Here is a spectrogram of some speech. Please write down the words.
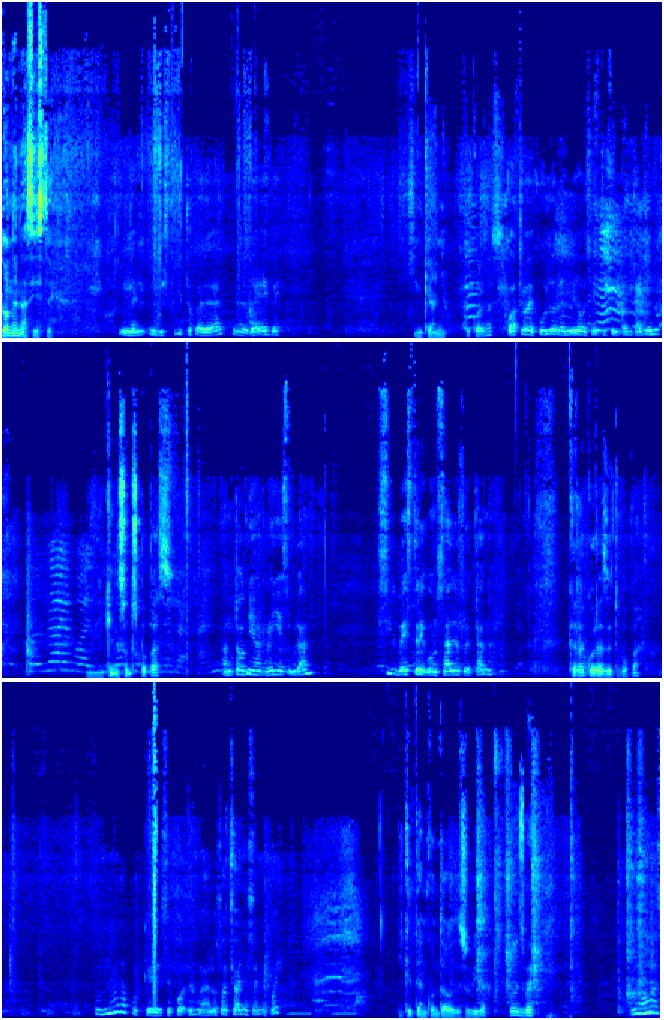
¿Dónde naciste? en el Distrito Federal, en el DF, ¿En qué año? ¿Te acuerdas? 4 de julio de 1951. ¿Y quiénes son tus papás? Antonia Reyes Durán, Silvestre González Retana. ¿Qué recuerdas de tu papá? Pues nada, porque se fue, a los 8 años se me fue. ¿Y qué te han contado de su vida? Puedes ver. No más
